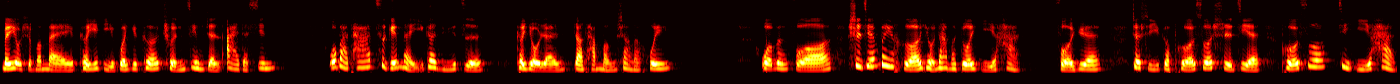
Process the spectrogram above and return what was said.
没有什么美可以抵过一颗纯净仁爱的心。我把它赐给每一个女子，可有人让它蒙上了灰。”我问佛：世间为何有那么多遗憾？佛曰：这是一个婆娑世界，婆娑即遗憾。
